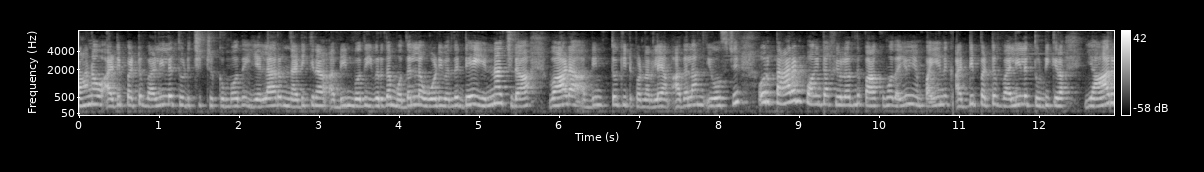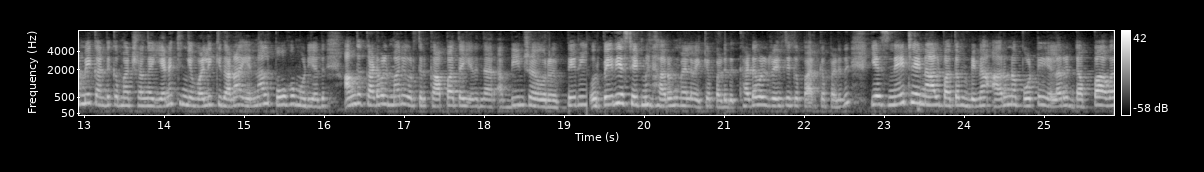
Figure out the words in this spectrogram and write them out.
ராணவ் அடிபட்டு வழியில் துடிச்சிட்டு இருக்கும்போது எல்லாரும் நடிக்கிறான் அப்படின் போது இவர் தான் முதல்ல ஓடி வந்து டே என்னாச்சுடா? வாடா அப்படின்னு தூக்கிட்டு போனார் இல்லையா? அதெல்லாம் யோசிச்சு ஒரு பேரண்ட் பாயிண்ட் ஆஃப் வியூலேருந்து பார்க்கும்போது ஐயோ என் பையனுக்கு அடிப்பட்டு வழியில் துடிக்கிறான் யாருமே கண்டுக்க மாட்டாங்க எனக்கு இங்கே வலிக்குதானா? என்னால் போக முடியாது. அங்கே கடவுள் மாதிரி ஒருத்தர் காப்பாற்ற இருந்தார். அப்படின்ற ஒரு பெரிய ஒரு பெரிய ஸ்டேட்மெண்ட் அருண் மேலே வைக்கப்படுது. கடவுள் ரேஞ்சுக்கு பார்க்கப்படுது. எஸ் நேற்றைய நாள் பார்த்தோம் அப்படின்னா அருணை போட்டு எல்லாரும் டப்பாவை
